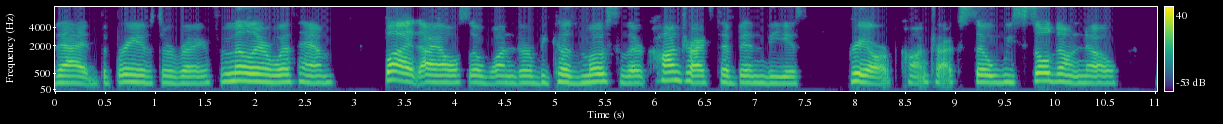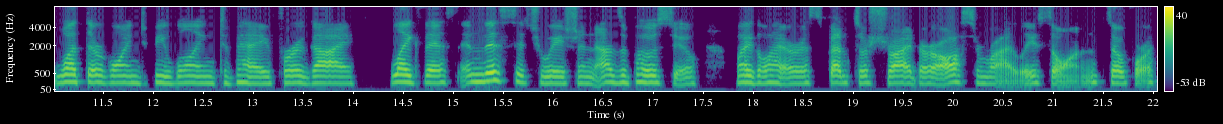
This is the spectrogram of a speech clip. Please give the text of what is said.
that the Braves are very familiar with him. But I also wonder because most of their contracts have been these pre-arb contracts. So we still don't know what they're going to be willing to pay for a guy like this in this situation as opposed to Michael Harris, Spencer Strider, Austin Riley, so on and so forth.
